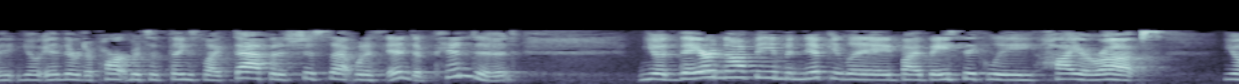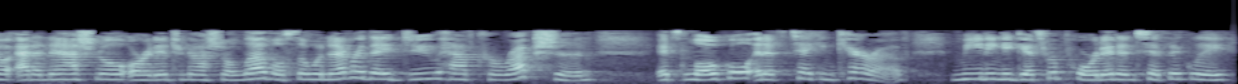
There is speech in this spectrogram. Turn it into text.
you know, in their departments and things like that. But it's just that when it's independent, you know, they are not being manipulated by basically higher ups you know, at a national or an international level. So whenever they do have corruption, it's local and it's taken care of, meaning it gets reported and typically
